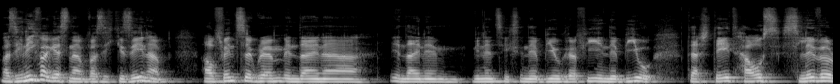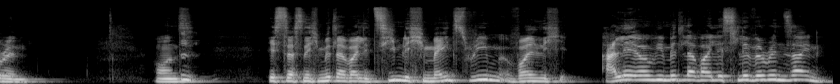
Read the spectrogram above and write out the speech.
was ich nicht vergessen habe, was ich gesehen habe, auf Instagram in deiner, in deinem, wie nennt sich's, in der Biografie, in der Bio, da steht Haus Slytherin. Und mhm. ist das nicht mittlerweile ziemlich Mainstream? Wollen nicht alle irgendwie mittlerweile Slytherin sein?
